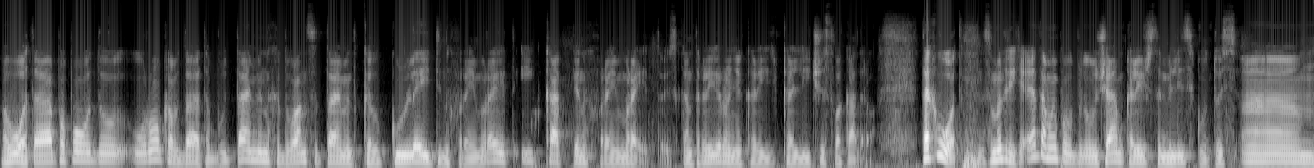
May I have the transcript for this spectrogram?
Вот, а по поводу уроков, да, это будет тайминг, advanced timing, calculating frame rate и capping frame rate, то есть контролирование количества кадров. Так вот, смотрите, это мы получаем количество миллисекунд, то есть... Э,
